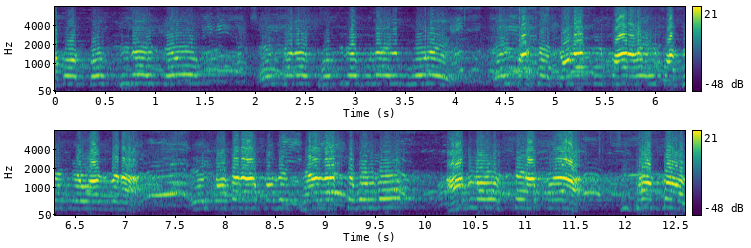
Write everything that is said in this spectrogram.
এবং দক্ষিণে কেউ এইখানে ফজরপুরের মোড়ে এই পাশে জোলাটি পার হয়ে এই পাশে কেউ আসবে না। এই কথাটা আপনাদের খেয়াল রাখতে বলব। আমলা অবস্থায় আপনারা কৃষক দল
